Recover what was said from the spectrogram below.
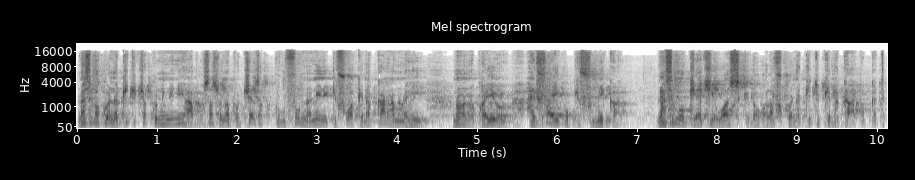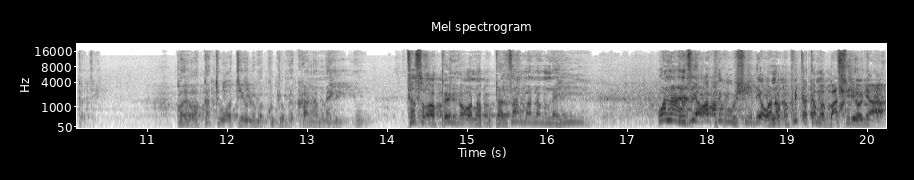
Lazima kuwe na kitu cha kuning'inia hapo. Sasa unapocheza kumfuna nini kifua kinakaa namna hii. Unaona kwa hiyo haifai kukifunika. Lazima ukiachie wasi kidogo alafu kuwe na kitu kinakaa hapo katikati. Kwa hiyo wakati wote yule umekuja umekaa namna hii. Sasa wapendwa wanakutazama namna hii. Wanaanzia wapi kushuhudia? Wanakupita kama basi iliyojaa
